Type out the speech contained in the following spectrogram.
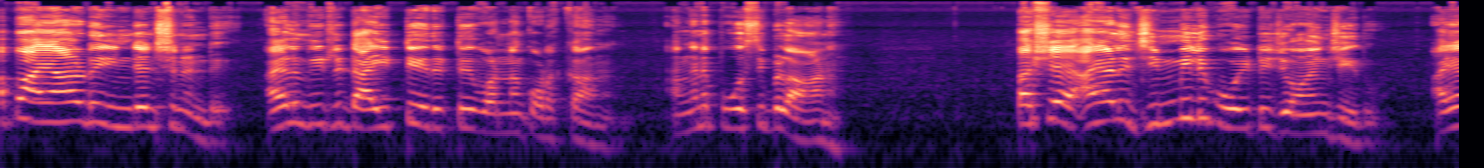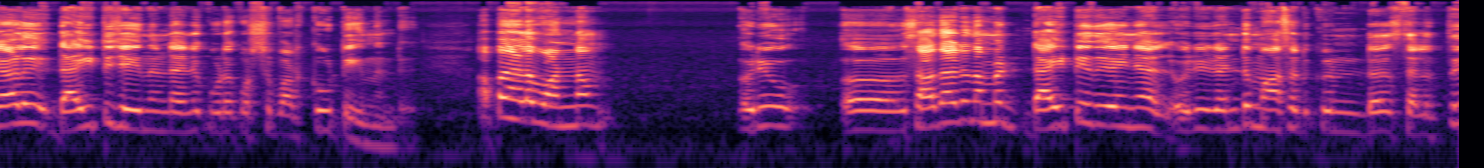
അപ്പോൾ അയാളുടെ ഇന്റൻഷൻ ഉണ്ട്. അയാൾ വീട്ടിൽ ഡയറ്റ് ചെയ്തിട്ട് വണ്ണം കുറക്കാമെന്ന് അങ്ങനെ പോസിബിൾ ആണ്. പക്ഷേ അയാൾ ജിമ്മിൽ പോയിട്ട് ജോയിൻ ചെയ്തു. അയാൾ ഡയറ്റ് ചെയ്യുന്നുണ്ട് അതിന്റെ കൂടെ കുറച്ച് വർക്കൗട്ട് ചെയ്യുന്നുണ്ട്. അപ്പോൾ അയാളെ വണ്ണം ഒരു സാധാരണ നമ്മൾ ഡയറ്റ് ചെയ്ത് കഴിഞ്ഞാൽ ഒരു രണ്ട് മാസം എടുക്കേണ്ട സ്ഥലത്ത്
